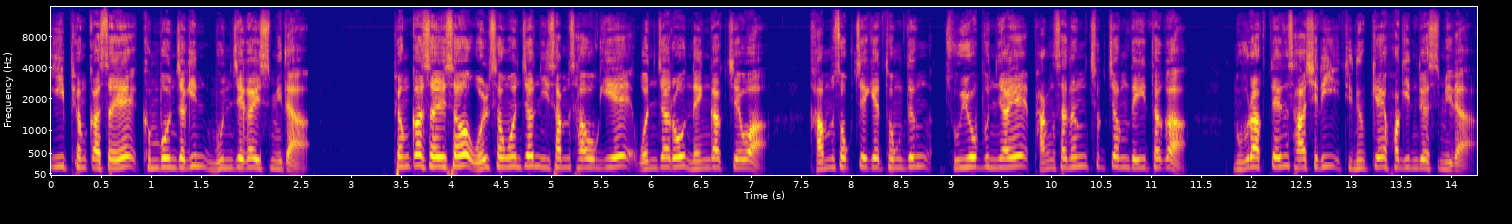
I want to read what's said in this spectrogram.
이 평가서에 근본적인 문제가 있습니다. 평가서에서 월성원전 2, 3, 4호기의 원자로 냉각제와 감속제 개통 등 주요 분야의 방사능 측정 데이터가 누락된 사실이 뒤늦게 확인됐습니다.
